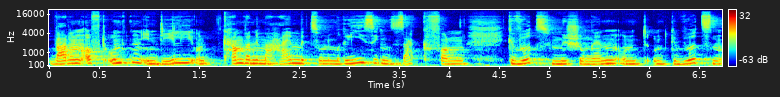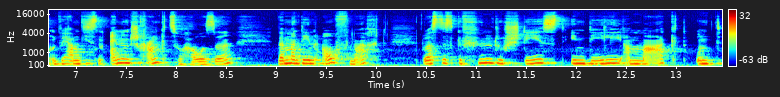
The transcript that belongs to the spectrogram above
war dann oft unten in Delhi und kam dann immer heim mit so einem riesigen Sack von Gewürzmischungen und, und Gewürzen. Und wir haben diesen einen Schrank zu Hause. Wenn man den aufmacht, du hast das Gefühl, du stehst in Delhi am Markt und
